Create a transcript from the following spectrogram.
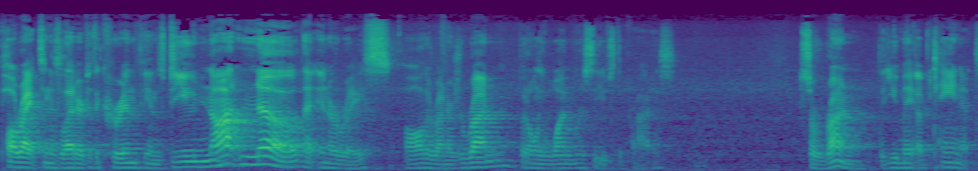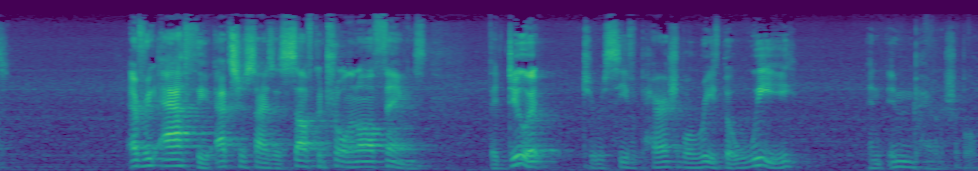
Paul writes in his letter to the Corinthians Do you not know that in a race all the runners run, but only one receives the prize? So run that you may obtain it. Every athlete exercises self control in all things. They do it to receive a perishable wreath, but we an imperishable.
